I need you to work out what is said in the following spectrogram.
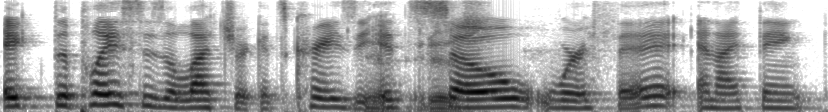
it, the place is electric. It's crazy. Yeah, it's it so worth it, and I think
